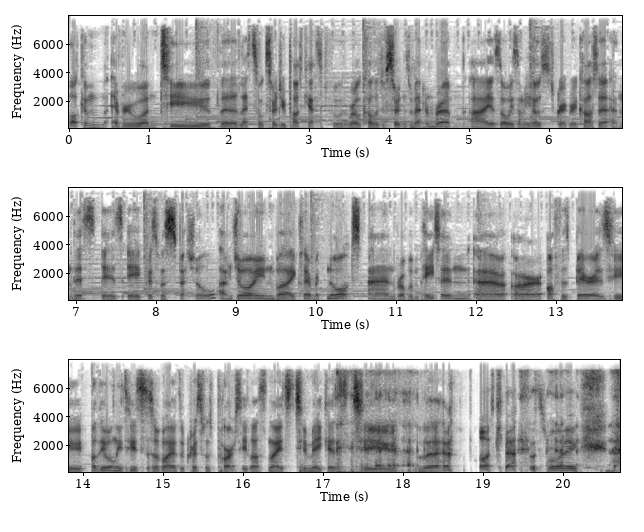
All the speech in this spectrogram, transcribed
Welcome, everyone, to the Let's Talk Surgery podcast for the Royal College of Surgeons of Edinburgh. I, as always, am your host, Gregory Cotta, and this is a Christmas special. I'm joined by Claire McNaught and Robin Paton, uh, our office bearers, who are the only two to survive the Christmas party last night to make it to the podcast this morning.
